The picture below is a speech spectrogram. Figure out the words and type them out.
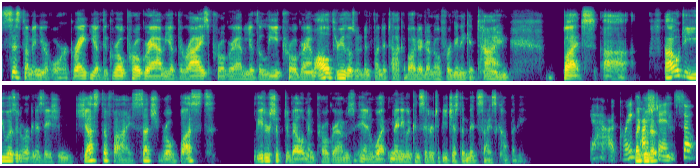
system in your org, right? You have the Grow program, you have the Rise program, you have the Lead program. All three of those would have been fun to talk about. I don't know if we're going to get time, but uh, how do you as an organization justify such robust leadership development programs in what many would consider to be just a mid-sized company? Yeah, great Like, question. So,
